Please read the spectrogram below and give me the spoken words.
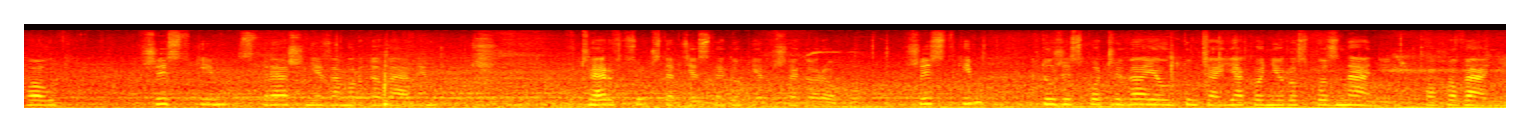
hołd wszystkim strasznie zamordowanym w czerwcu 1941 roku. Wszystkim, którzy spoczywają tutaj jako nierozpoznani, pochowani.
